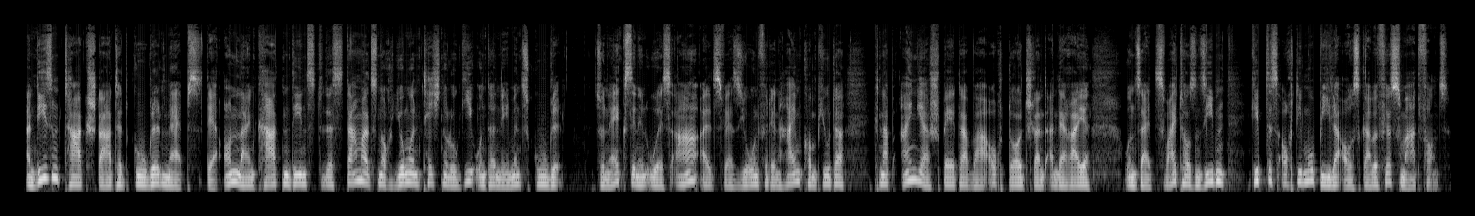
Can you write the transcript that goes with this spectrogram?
An diesem Tag startet Google Maps, der Online-Kartendienst des damals noch jungen Technologieunternehmens Google. Zunächst in den USA als Version für den Heimcomputer, knapp ein Jahr später war auch Deutschland an der Reihe und seit 2007 gibt es auch die mobile Ausgabe für Smartphones.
